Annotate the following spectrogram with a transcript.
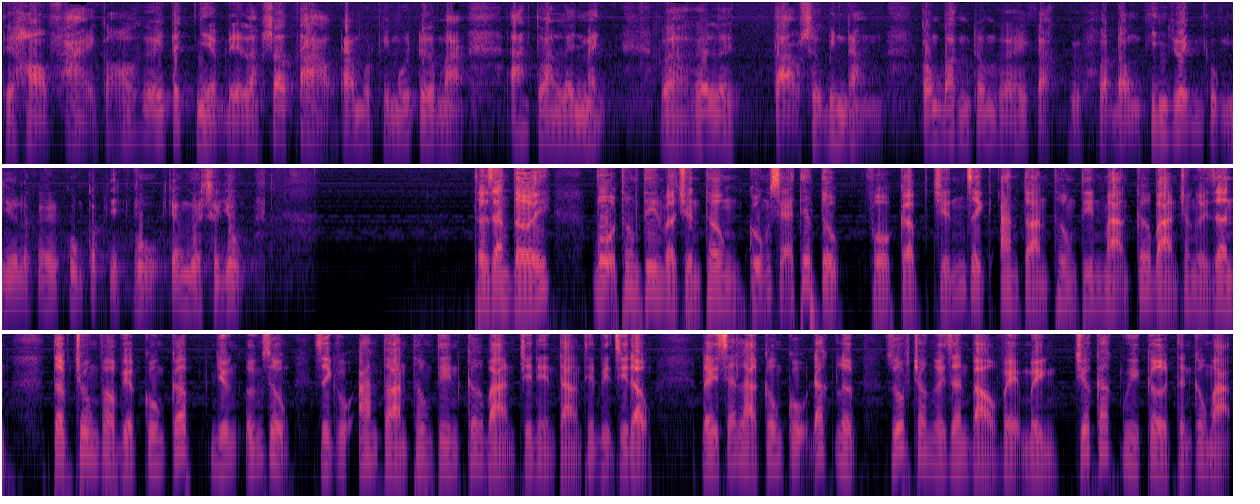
thì họ phải có cái trách nhiệm để làm sao tạo ra một cái môi trường mạng an toàn lành mạnh và gọi là tạo sự bình đẳng công bằng trong cái các hoạt động kinh doanh cũng như là cái cung cấp dịch vụ cho người sử dụng. Thời gian tới, Bộ Thông tin và Truyền thông cũng sẽ tiếp tục phổ cập chiến dịch an toàn thông tin mạng cơ bản cho người dân, tập trung vào việc cung cấp những ứng dụng, dịch vụ an toàn thông tin cơ bản trên nền tảng thiết bị di động. Đây sẽ là công cụ đắc lực giúp cho người dân bảo vệ mình trước các nguy cơ tấn công mạng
